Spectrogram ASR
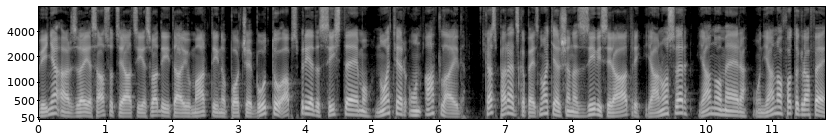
Viņa ar Zvejas asociācijas vadītāju Martinu Počebutu apsprieda sistēmu noķer un atlaida kas paredz, ka pēc noķeršanas zivis ir ātri jānosver, jānomēra un jānofotografē,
